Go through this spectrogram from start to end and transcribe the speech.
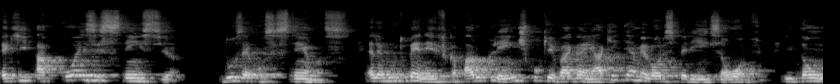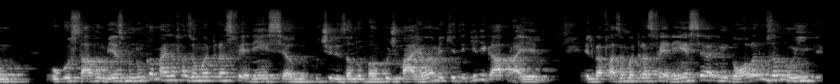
é que a coexistência dos ecossistemas ela é muito benéfica para o cliente, porque vai ganhar quem tem a melhor experiência, óbvio. Então, o Gustavo mesmo nunca mais vai fazer uma transferência utilizando o banco de Miami, que tem que ligar para ele. Ele vai fazer uma transferência em dólar usando o Inter.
